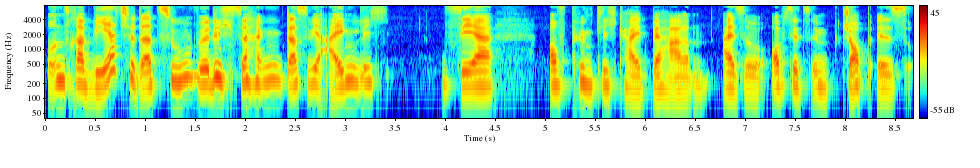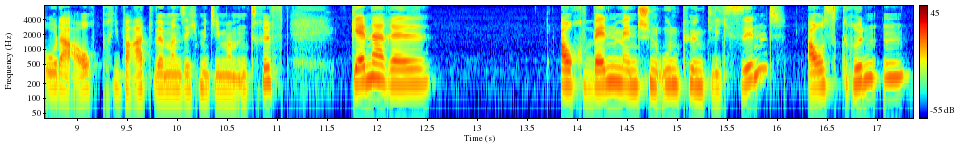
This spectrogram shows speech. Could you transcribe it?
unserer Werte dazu, würde ich sagen, dass wir eigentlich sehr auf Pünktlichkeit beharren. Also ob es jetzt im Job ist oder auch privat, wenn man sich mit jemandem trifft. Generell, auch wenn Menschen unpünktlich sind, aus Gründen,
